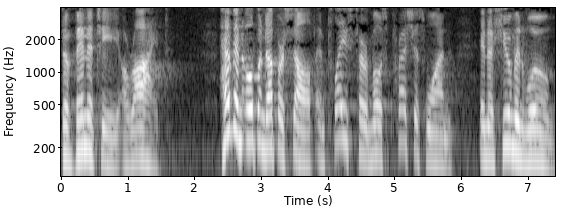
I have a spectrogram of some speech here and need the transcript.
divinity arrived. Heaven opened up herself and placed her most precious one in a human womb.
